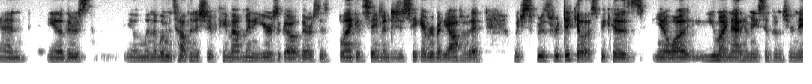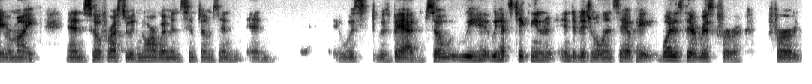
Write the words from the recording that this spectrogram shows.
and you know, there's you know, when the Women's Health Initiative came out many years ago, there was this blanket statement to just take everybody off of it, which was ridiculous because, you know, while you might not have any symptoms, your neighbor might. And so for us to ignore women's symptoms and, and it was, was bad. So we, we had to take the individual and say, okay, what is their risk for, for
